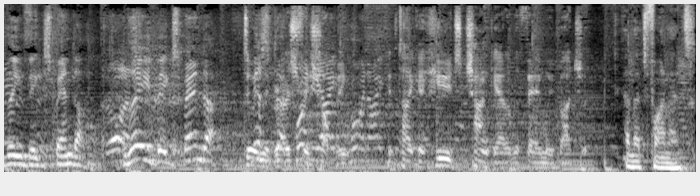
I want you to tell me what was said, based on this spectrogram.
the big spender. The big spender. doing the grocery shopping could take a huge chunk out of the family budget. And that's finance.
